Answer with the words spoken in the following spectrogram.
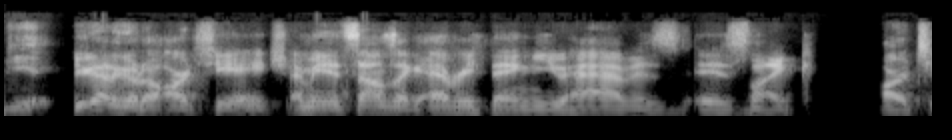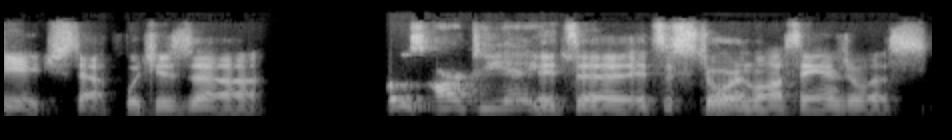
get. You got to go to RTH. I mean, it sounds like everything you have is is like RTH stuff, which is uh what's RTH? It's a it's a store in Los Angeles.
